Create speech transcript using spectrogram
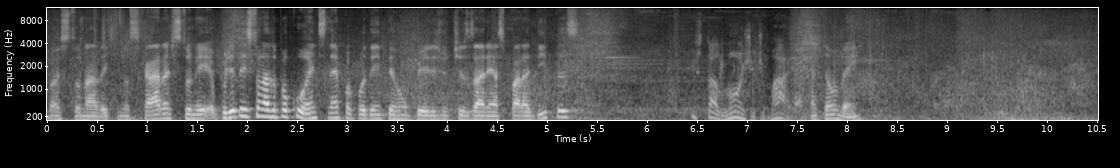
Dá uma stunada aqui nos caras. Stunei. Eu podia ter stunado um pouco antes, né? Pra poder interromper eles de utilizarem as paraditas. Está longe demais. Mas tamo bem. Preciso de um alvo.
